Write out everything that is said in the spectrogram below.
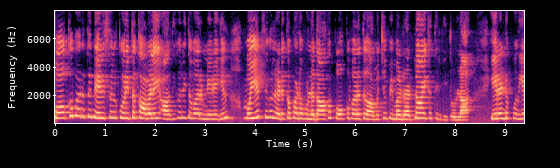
போக்குவரத்து நெரிசல் குறித்த கவலை அதிகரித்து வரும் நிலையில் முயற்சிகள் எடுக்கப்பட உள்ளதாக போக்குவரத்து அமைச்சர் பிமல் ரட்நாயக்க தெரிவித்துள்ளார். இரண்டு புதிய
